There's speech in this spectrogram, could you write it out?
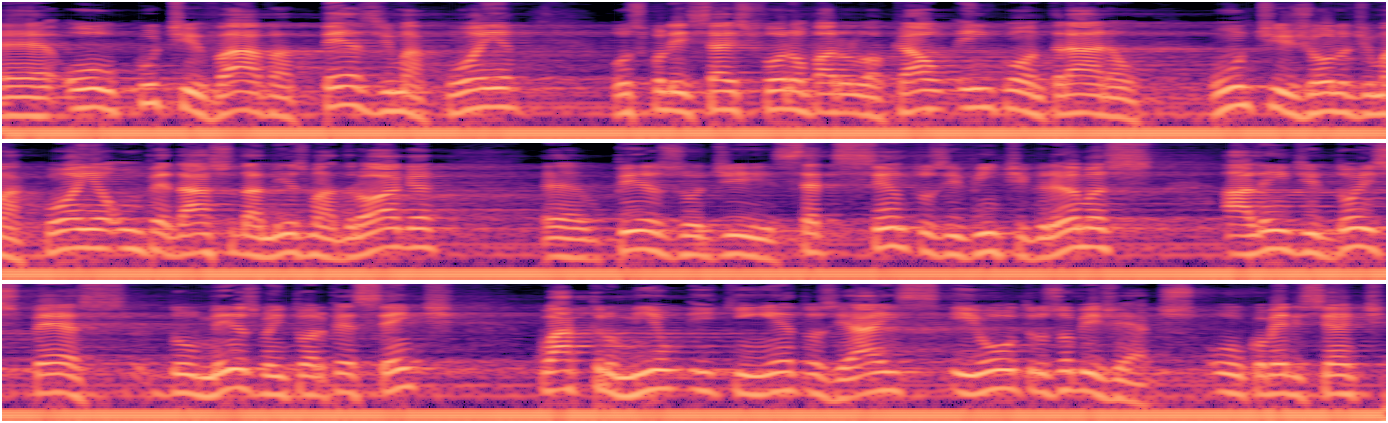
eh, ou cultivava pés de maconha. Os policiais foram para o local, encontraram um tijolo de maconha, um pedaço da mesma droga, eh, peso de 720 gramas, além de dois pés do mesmo entorpecente, e quinhentos reais e outros objetos. O comerciante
